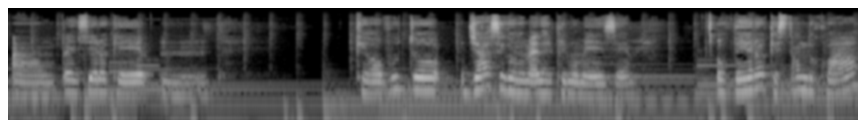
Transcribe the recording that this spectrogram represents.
a un pensiero che, mh, che ho avuto già secondo me dal primo mese, ovvero che stando qua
